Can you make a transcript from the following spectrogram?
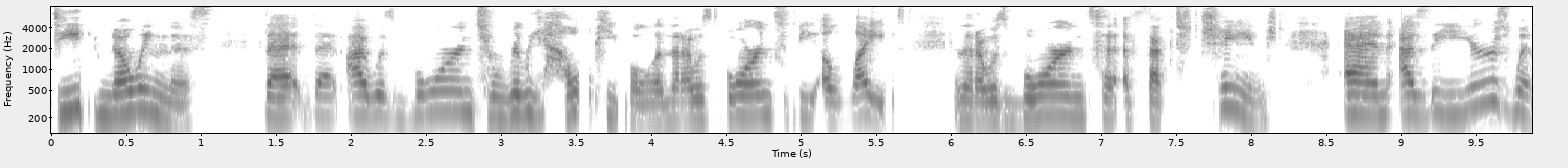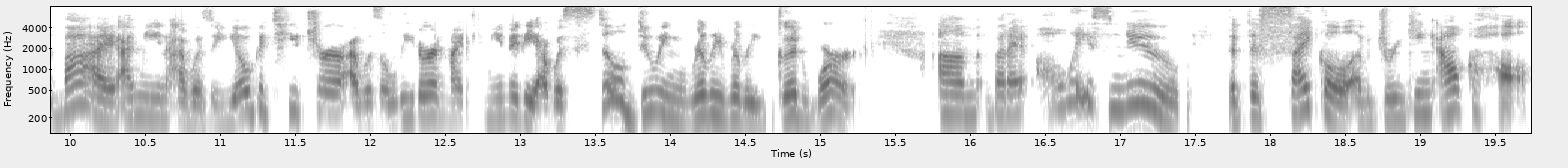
deep knowingness that that I was born to really help people and that I was born to be a light and that I was born to affect change. And as the years went by, I mean, I was a yoga teacher, I was a leader in my community, I was still doing really, really good work. Um, but I always knew that this cycle of drinking alcohol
